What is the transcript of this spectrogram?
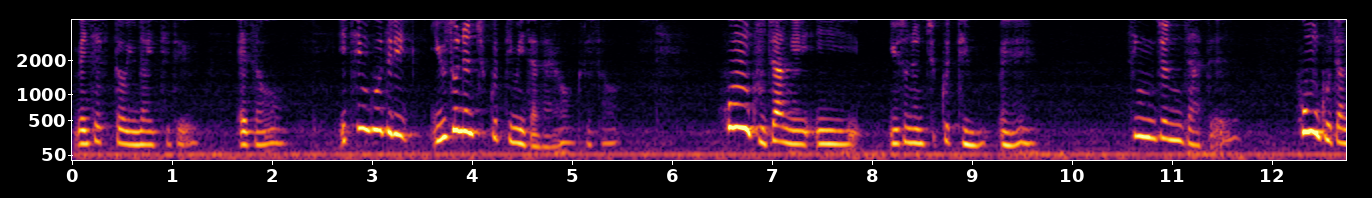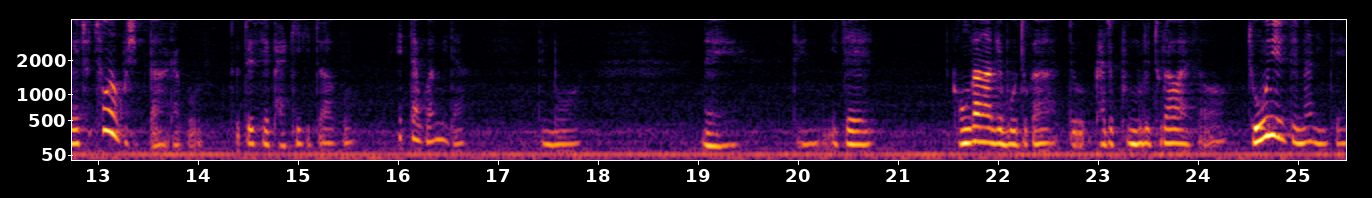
맨체스터 유나이티드에서 이 친구들이 유소년 축구팀이잖아요. 그래서 홈 구장이 이 유소년 축구팀의 생존자들 홈 구장에 초청하고 싶다라고 또 뜻을 밝히기도 하고 했다고 합니다. 근데 뭐, 네. 이제 건강하게 모두가 또 가족 부모로 돌아와서 좋은 일들만 이제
